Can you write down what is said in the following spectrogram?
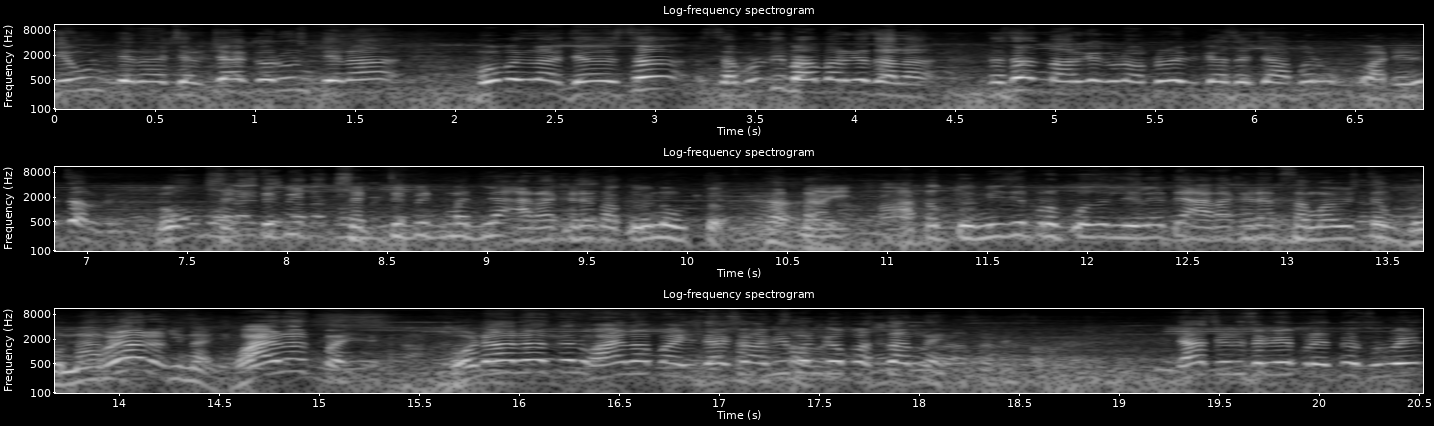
देऊन त्यांना चर्चा करून त्यांना मोबदला जसं समृद्धी महामार्ग झाला तसाच मार्ग करून आपल्याला विकासाच्या आपण वाटेने चाललोय. मग शक्तीपीठ शक्तीपीठ मधल्या आराखड्यात आपलं नव्हतं. हा. आता तुम्ही जे प्रपोजल लिहिले ते आराखड्यात समाविष्ट होणार की नाही? व्हायलाच पाहिजे. होणारच आणि व्हायला पाहिजे. त्याशिवाय आम्ही पण गप असणार नाही. त्यासाठी सगळे प्रयत्न सुरू आहेत.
